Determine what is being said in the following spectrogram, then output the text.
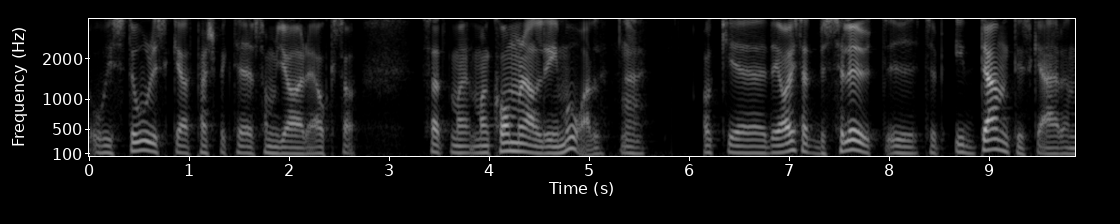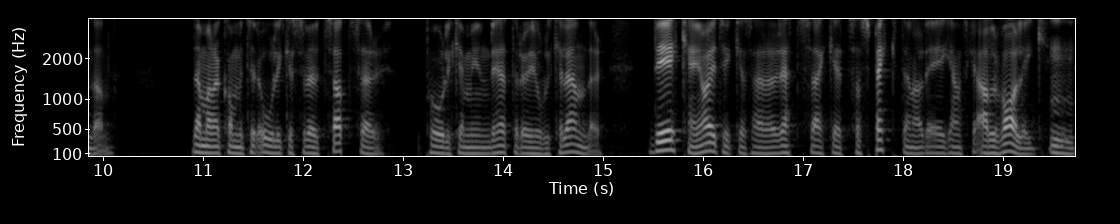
och historiska perspektiv som gör det också. Så att man, man kommer aldrig i mål. Nej. Och eh, det har ju sett beslut i typ identiska ärenden. Där man har kommit till olika slutsatser på olika myndigheter och i olika länder. Det kan jag ju tycka så här rättssäkerhetsaspekten av det är ganska allvarlig. Mm.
